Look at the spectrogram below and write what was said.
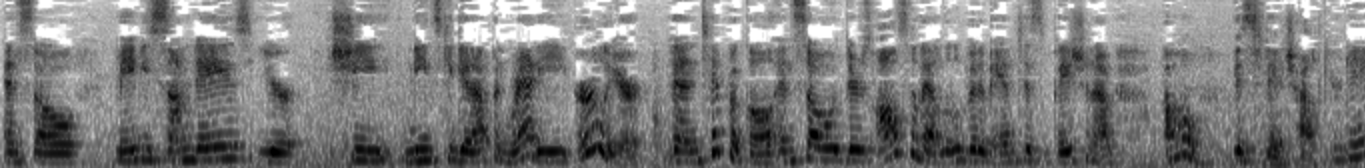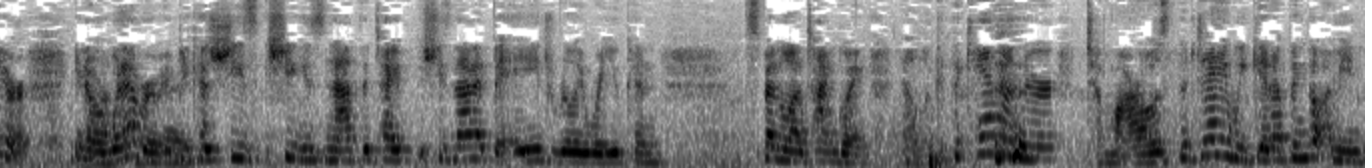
And so maybe some days you're she needs to get up and ready earlier than typical. And so there's also that little bit of anticipation of, oh, is today a childcare day or you know, or Yeah, whatever right. because she's she's not the type she's not at the age really where you can spend a lot of time going, now look at the calendar, tomorrow's the day we get up and go. I mean,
